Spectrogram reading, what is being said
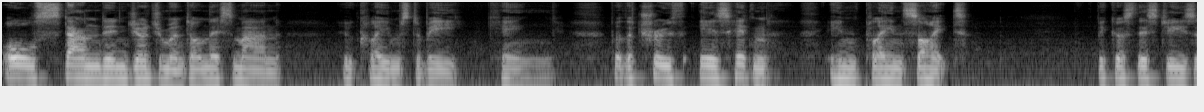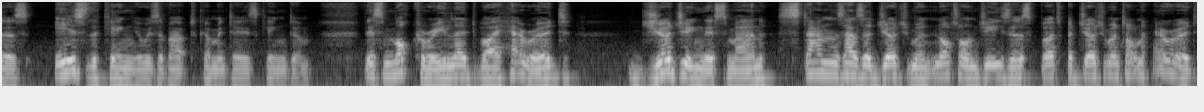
all stand in judgment on this man who claims to be king. But the truth is hidden in plain sight because this Jesus is the king who is about to come into his kingdom. This mockery, led by Herod, judging this man, stands as a judgment not on Jesus, but a judgment on Herod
